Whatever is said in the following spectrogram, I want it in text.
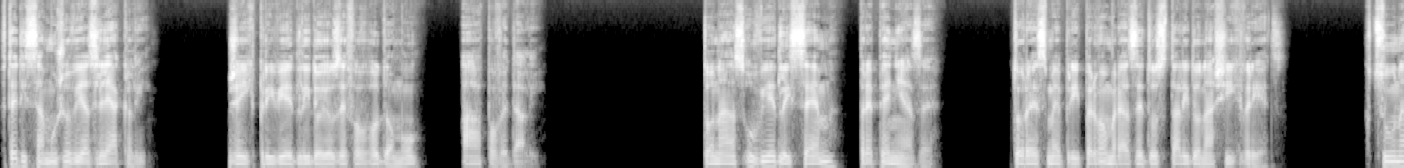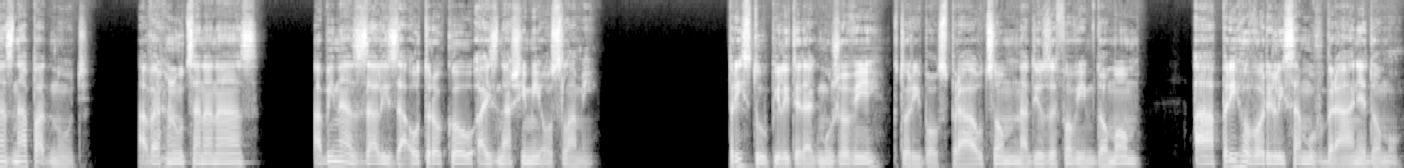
Vtedy sa mužovia zľakli, že ich priviedli do Jozefovho domu a povedali. To nás uviedli sem pre peniaze, ktoré sme pri prvom raze dostali do našich vriec. Chcú nás napadnúť a vrhnúť sa na nás, aby nás zali za otrokov aj s našimi oslami. Pristúpili teda k mužovi, ktorý bol správcom nad Jozefovým domom a prihovorili sa mu v bráne domu.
